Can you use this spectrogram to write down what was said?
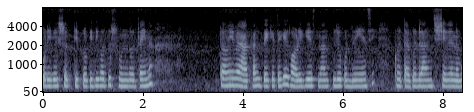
পরিবেশ, সত্যি প্রকৃতি কত সুন্দর, তাই না? তো আমি এবার আকাশ দেখে থেকে ঘরে গিয়ে স্নান পুজো করে নিয়েছি। করে তারপরে লাঞ্চ সেরে নেব।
